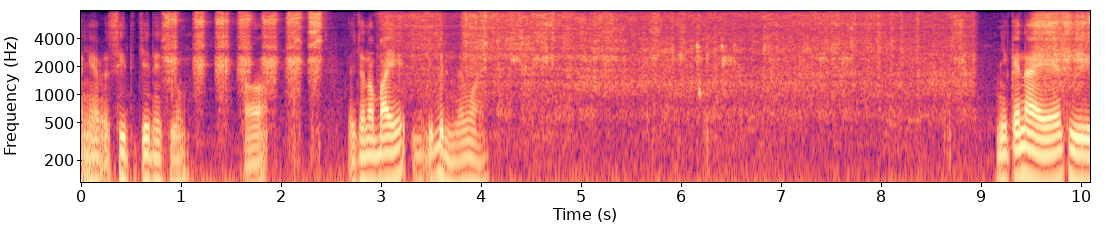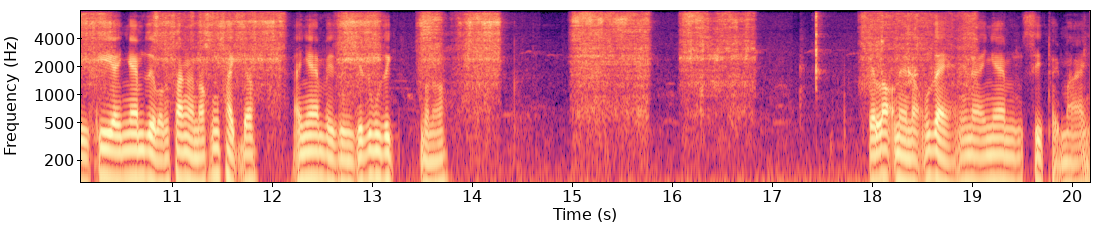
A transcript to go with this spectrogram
Anh em đã xịt trên này xuống. Đó. Để cho nó bay hết cái bình ra ngoài. Những cái này ấy, thì khi anh em rửa bằng xăng là nó không sạch đâu. Anh em phải dùng cái dung dịch của nó. Cái lọ này nó cũng rẻ nên là anh em xịt thoải mái.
